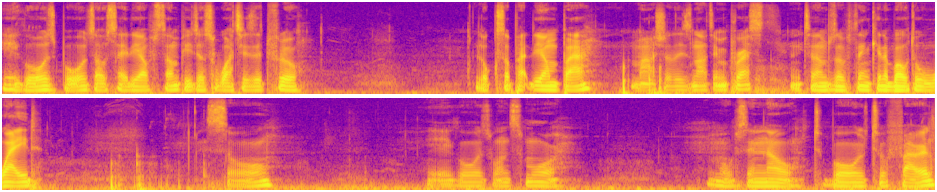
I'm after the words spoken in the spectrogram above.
He goes, balls outside the off stump. He just watches it through. Looks up at the umpire. Marshall is not impressed in terms of thinking about a wide. So here he goes once more. Moves in now to bowl to Farrell.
